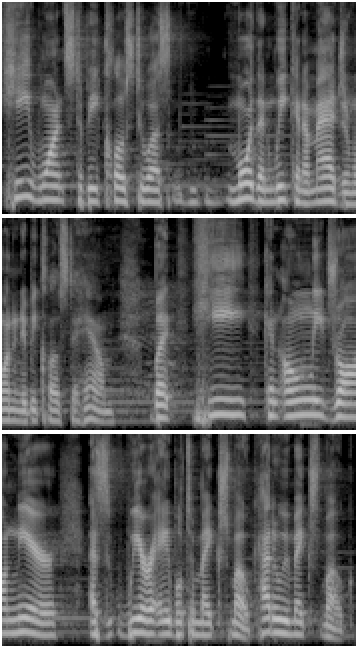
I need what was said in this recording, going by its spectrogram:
he wants to be close to us more than we can imagine wanting to be close to him, but he can only draw near as we are able to make smoke. How do we make smoke?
